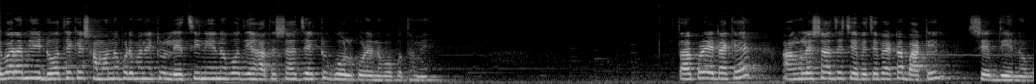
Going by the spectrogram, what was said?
এবার আমি এই ডো থেকে সামান্য পরিমাণে একটু লেচি নিয়ে নেব, দিয়ে হাতের সাহায্যে একটু গোল করে নেব প্রথমে। তারপরে এটাকে আঙুলের সাহায্যে চেপে চেপে একটা বাটির শেপ দিয়ে নেব।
